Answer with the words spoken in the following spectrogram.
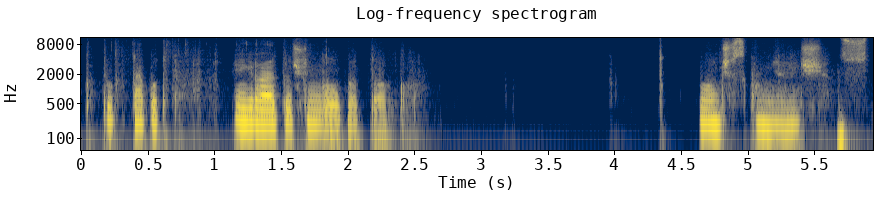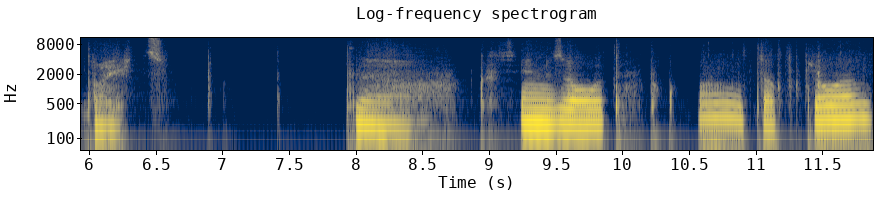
который так вот играет очень долго так. Он сейчас ко мне начнет строить. Так, 7 золота покупал, так делаем.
